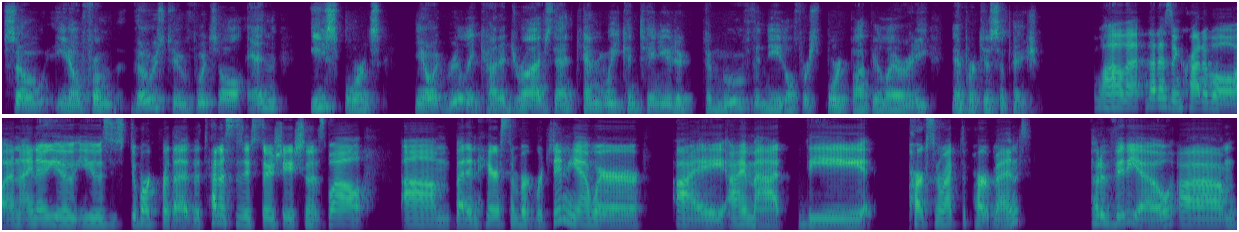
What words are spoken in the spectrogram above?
So, you know, from those two, futsal and esports, you know, it really kind of drives that can we continue to to move the needle for sport popularity and participation? Wow, that that is incredible. And I know you you used to work for the the tennis association as well. Um, but in Harrisonburg, Virginia, where I I'm at, the Parks and Rec department put a video, um,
